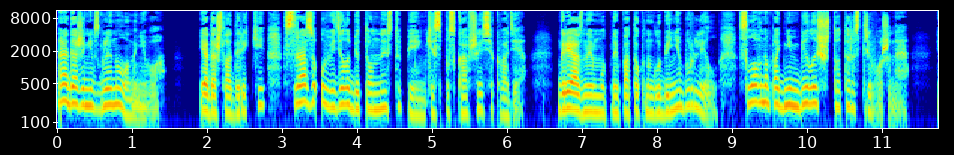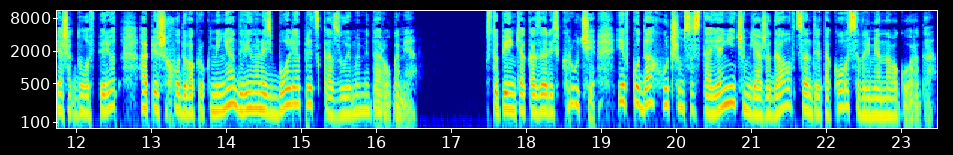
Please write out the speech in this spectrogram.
но я даже не взглянула на него. Я дошла до реки, сразу увидела бетонные ступеньки, спускавшиеся к воде. Грязный мутный поток на глубине бурлил, словно под ним билось что-то растревоженное. Я шагнула вперед, а пешеходы вокруг меня двинулись более предсказуемыми дорогами. Ступеньки оказались круче и в куда худшем состоянии, чем я ожидала в центре такого современного города.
